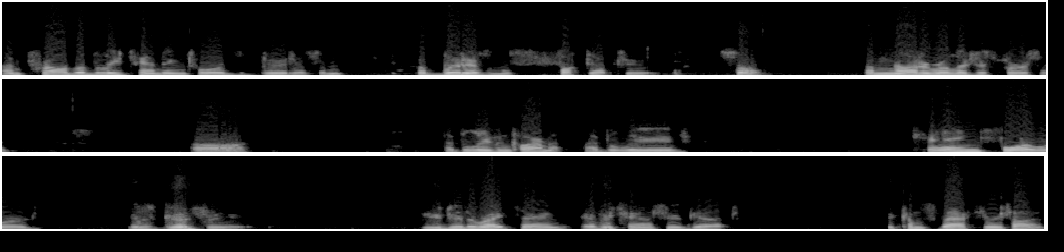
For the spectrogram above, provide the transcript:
I'm probably tending towards Buddhism, but Buddhism is fucked up too. So I'm not a religious person. Uh, I believe in karma. I believe paying forward is good for you. You do the right thing every chance you get, it comes back three times.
